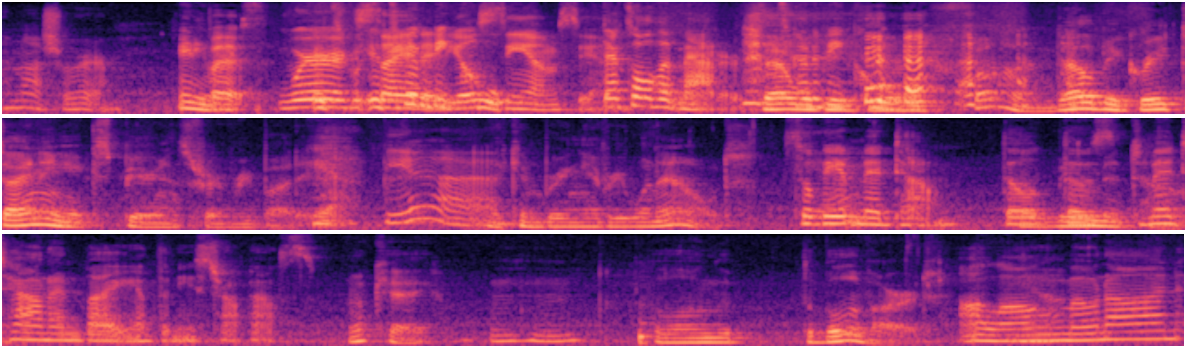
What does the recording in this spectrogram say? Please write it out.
I'm not sure. Anyways, but we're it's- it's gonna excited. be You'll cool. see them soon. That's all that matters. That it's would gonna be, be cool. very fun. That'll be a great dining experience for everybody. Yeah. yeah. I can bring everyone out. So it'll be at Midtown. They'll, It'll be in those Midtown. Midtown. and by Anthony's Chop House Okay. Mm-hmm. Along the, the boulevard. along Yeah. Monon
